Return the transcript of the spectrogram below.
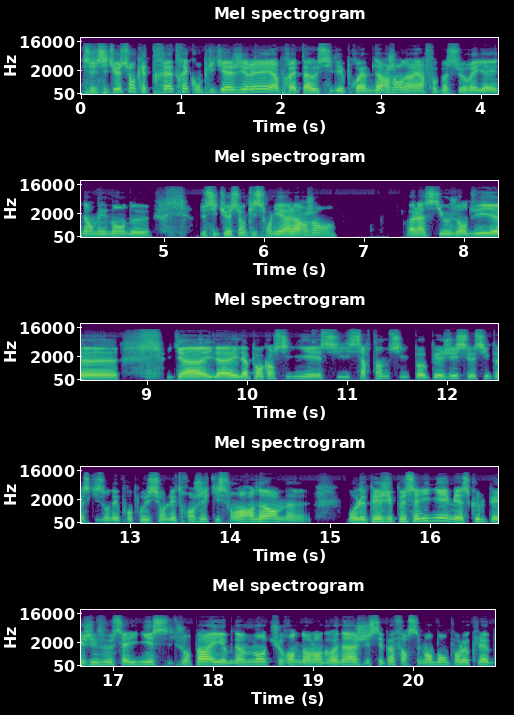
c'est une situation qui est très très compliquée à gérer après t'as aussi des problèmes d'argent derrière faut pas se leurrer il y a énormément de, de situations qui sont liées à l'argent hein. Voilà, si aujourd'hui euh, il, a, il, a, il a pas encore signé, si certains ne signent pas au PSG, c'est aussi parce qu'ils ont des propositions de l'étranger qui sont hors normes. Bon, le PSG peut s'aligner, mais est-ce que le PSG veut s'aligner? C'est toujours pareil. Au bout d'un moment, tu rentres dans l'engrenage et c'est pas forcément bon pour le club.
